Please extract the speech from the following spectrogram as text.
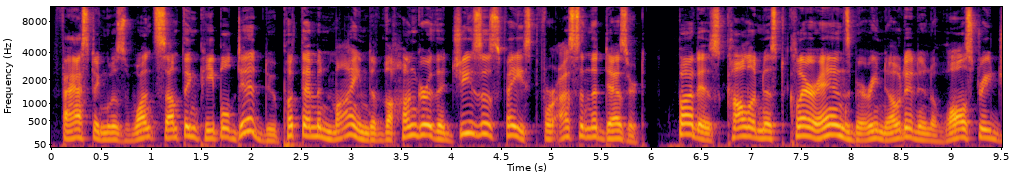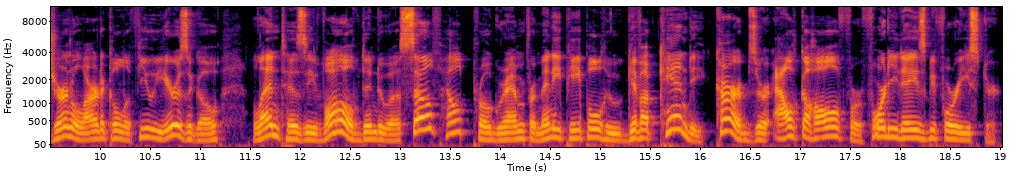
Fasting was once something people did to put them in mind of the hunger that Jesus faced for us in the desert. But as columnist Clare Ansberry noted in a Wall Street Journal article a few years ago, Lent has evolved into a self help program for many people who give up candy, carbs, or alcohol for 40 days before Easter.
